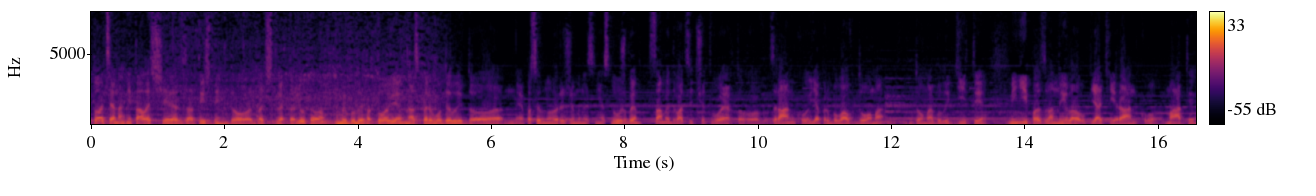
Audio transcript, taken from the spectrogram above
Ситуація нагніталася ще за тиждень до 24 лютого. Ми були готові. Нас переводили до е, посиленого режиму несення служби. Саме 24-го зранку я прибував вдома. Вдома були діти. Мені позвонила у 5 ранку мати.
